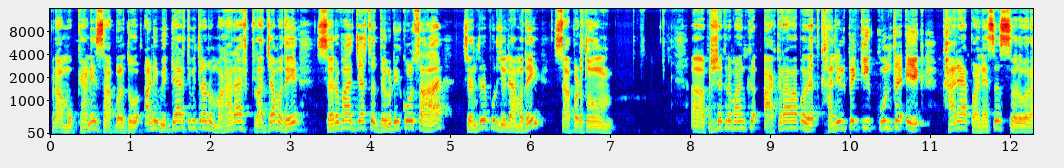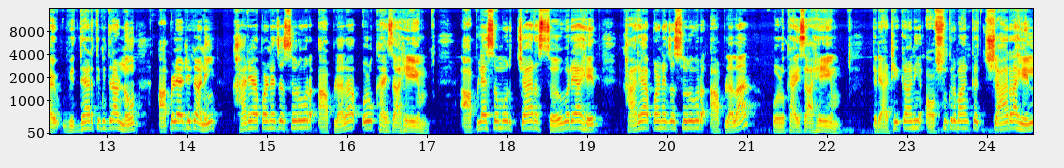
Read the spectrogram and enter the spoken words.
प्रामुख्याने सापडतो. आणि विद्यार्थी मित्रांनो महाराष्ट्र राज्यामध्ये सर्वात जास्त दगडी कोळसा हा चंद्रपूर जिल्ह्यामध्ये सापडतो. प्रश्न क्रमांक अकरावा पाहूयात खालीलपैकी कोणतं एक खाऱ्या पाण्याचं सरोवर आहे? विद्यार्थी मित्रांनो आपल्या या ठिकाणी खाऱ्या पाण्याचं सरोवर आपल्याला ओळखायचं आहे. आपल्यासमोर चार सरोवरे आहेत. खाऱ्या पाण्याचं सरोवर आपल्याला ओळखायचं आहे. तर या ठिकाणी ऑप्शन क्रमांक चार राहील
